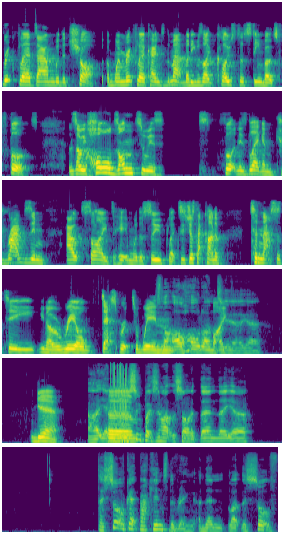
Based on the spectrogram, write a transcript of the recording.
Ric Flair down with a chop, and when Ric Flair came to the mat, but he was like close to Steamboat's foot, and so he holds onto his foot and his leg and drags him outside to hit him with a suplex. It's just that kind of tenacity, you know, a real desperate to win. It's like I'll hold on like- to you. Yeah. yeah. Uh, yeah, because Um, they suplex him out the side. Then they uh, they sort of get back into the ring, and then like this sort of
